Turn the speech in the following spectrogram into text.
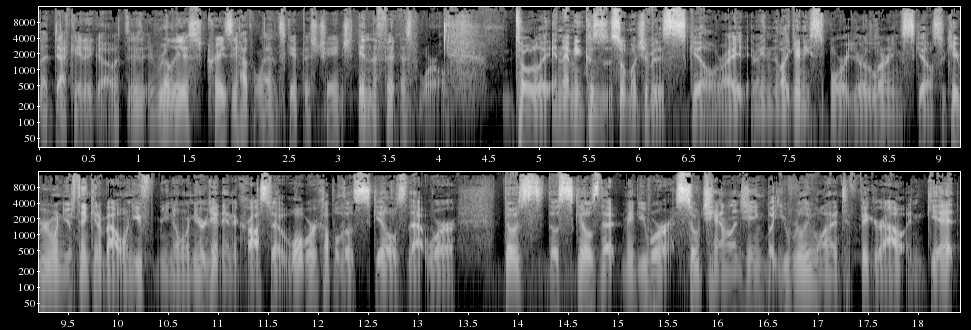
a decade ago. It, it really is crazy how the landscape has changed in the fitness world. Totally. And I mean, because so much of it is skill, right? I mean, like any sport, you're learning skill. So, Gabriel, when you're thinking about when you, you know, when you're getting into CrossFit, what were a couple of those skills that were those, those skills that maybe were so challenging, but you really wanted to figure out and get?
